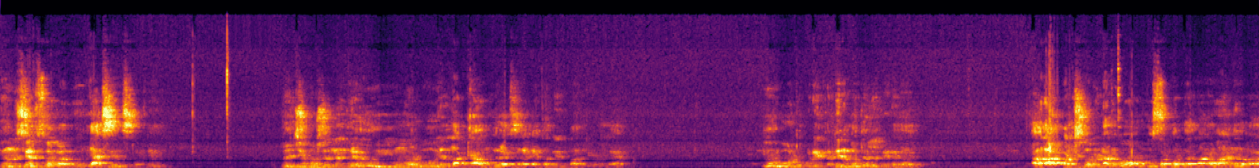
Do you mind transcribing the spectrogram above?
ಇವನ್ನ ಸೇರಿಸ್ಕೋಬಾರ್ದು. ಯಾಕೆ ಸೇರಿಸ್ಕೊಂಡ್ರಿ ಮೋಷನ್ ಅಂತ ಇವನವರೆಗೂ ಎಲ್ಲ ಕಾಂಗ್ರೆಸ್ ಪಾರ್ಟಿ ಒಳಗೆ ಇವ್ರು ಓಟ್ ಕೊಡಿ ಅಂತ. ನಿನ್ ಗೊತ್ತಿರಲಿಲ್ಲ ನಿನಗೆ? ಆದ್ರೆ ಆ ಪಕ್ಷದವರು, ನನಗೂ ಅವನಿಗೂ ಸಂಬಂಧ ನಾವು ಅಣ್ಣನ ಮಗ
